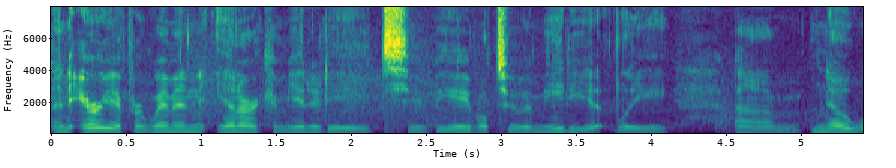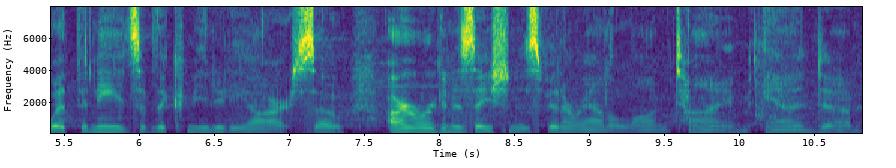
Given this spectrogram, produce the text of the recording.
an area for women in our community to be able to immediately um, know what the needs of the community are. So our organization has been around a long time, and um,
